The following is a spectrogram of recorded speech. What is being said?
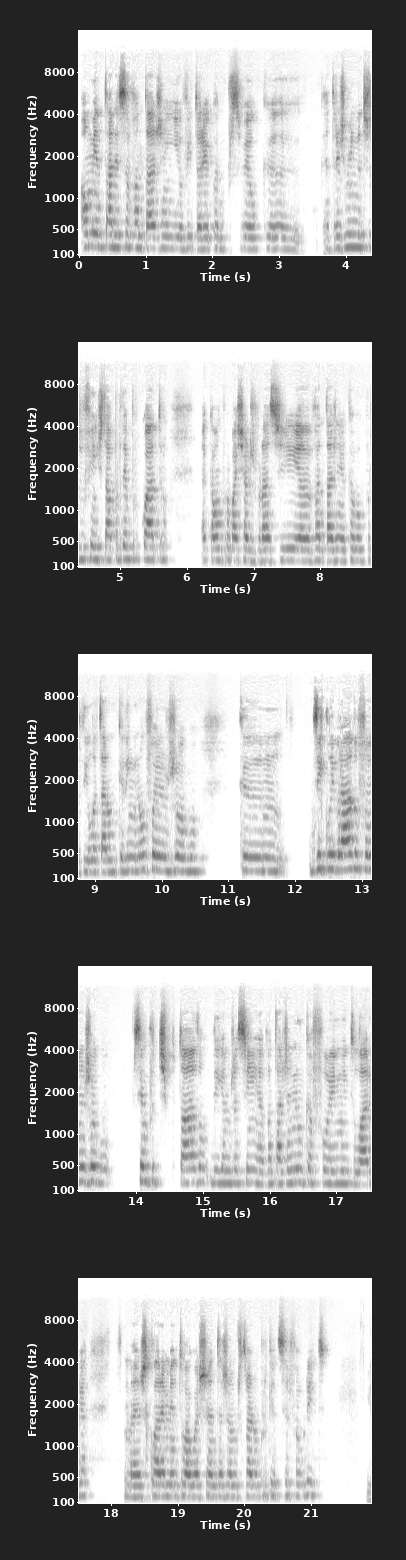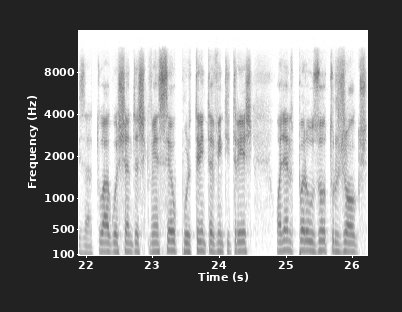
aumentar essa vantagem e o Vitória, quando percebeu que a 3 minutos do fim está a perder por 4, acabam por baixar os braços e a vantagem acabou por dilatar um bocadinho. Não foi um jogo que desequilibrado, foi um jogo sempre disputado, digamos assim, a vantagem nunca foi muito larga mas claramente o Águas Santas já mostraram um porquê de ser favorito. Exato, o Águas Santas que venceu por 30-23. Olhando para os outros jogos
